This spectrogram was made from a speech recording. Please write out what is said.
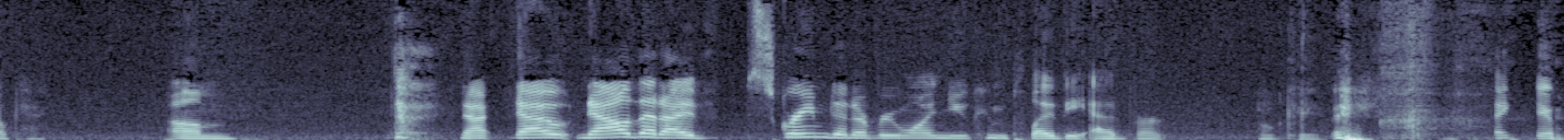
Okay. Um now now now that I've screamed at everyone, you can play the advert. Okay. Thank you.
